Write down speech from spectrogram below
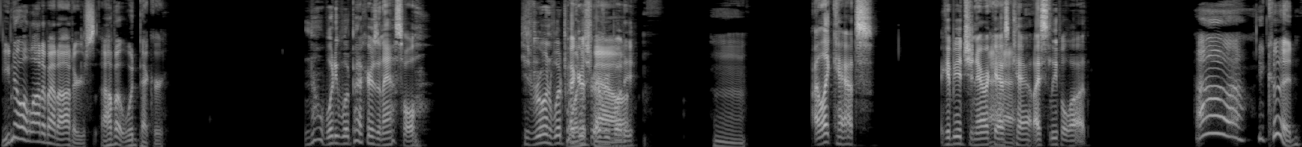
you know a lot about otters. How about woodpecker? No, Woody Woodpecker's an asshole. He's ruined woodpeckers for everybody. Hmm. I like cats. I could be a generic ass Ah. cat. I sleep a lot. Ah, you could.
